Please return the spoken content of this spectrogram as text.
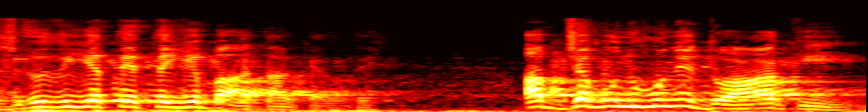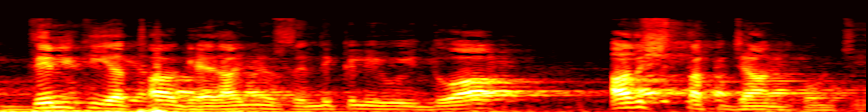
ضروریت طیبہ عطا کر دے۔ اب جب انہوں نے دعا کی، دل کی اتھا گہرائیوں سے نکلی ہوئی دعا عرش تک جان پہنچی۔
